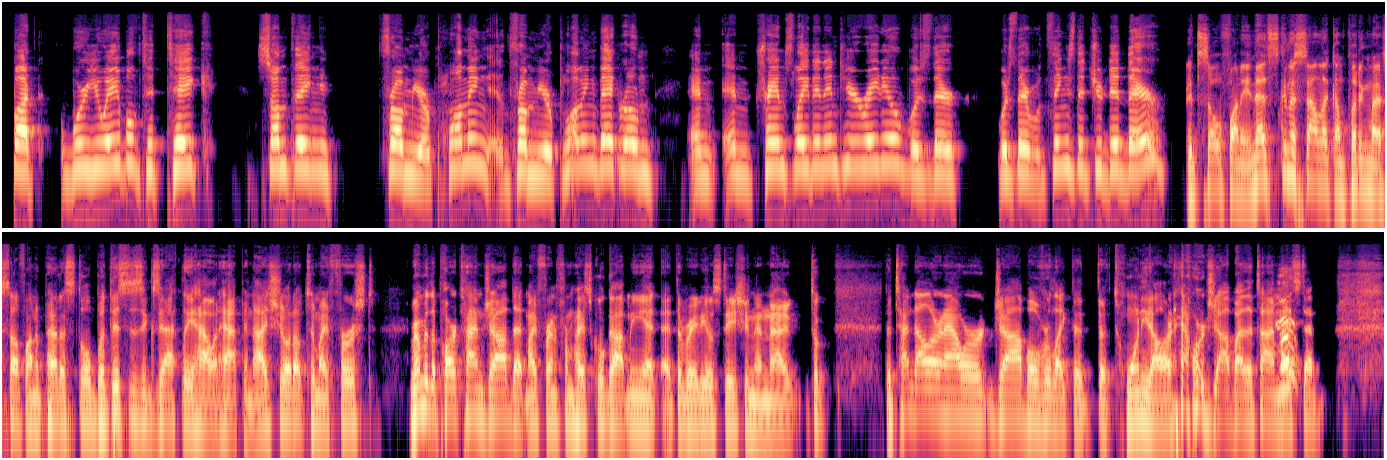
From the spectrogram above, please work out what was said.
But were you able to take something from your plumbing from your plumbing background and and translate it into your radio? Was there was there things that you did there? It's so funny. And that's going to sound like I'm putting myself on a pedestal, but this is exactly how it happened. I showed up to my first remember the part-time job that my friend from high school got me at, at the radio station and I took the ten dollar an hour job over like the the twenty dollar an hour job by the time sure. I step.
